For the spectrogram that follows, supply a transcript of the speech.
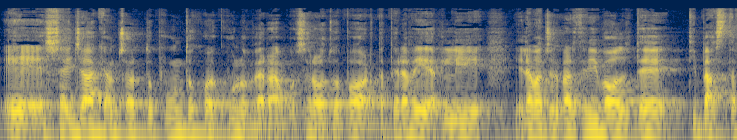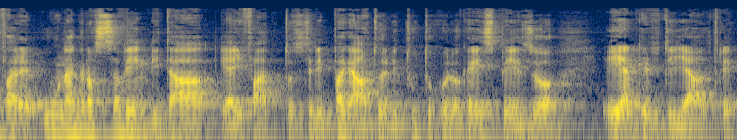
e sai già che a un certo punto qualcuno verrà a bussare alla tua porta per averli e la maggior parte delle volte ti basta fare una grossa vendita e hai fatto, sei pagato di tutto quello che hai speso e anche di tutti gli altri.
